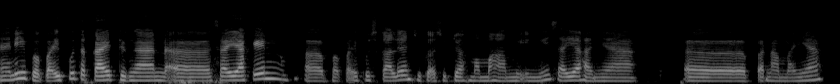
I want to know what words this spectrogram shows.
Nah ini Bapak Ibu terkait dengan uh, saya yakin uh, Bapak Ibu sekalian juga sudah memahami ini. Saya hanya uh, apa namanya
